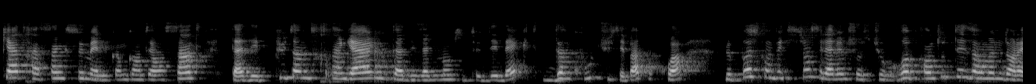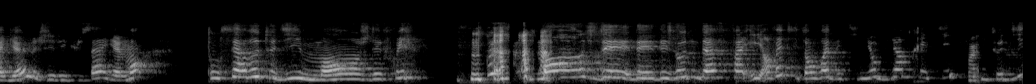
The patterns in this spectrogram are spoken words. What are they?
4 à 5 semaines. Comme quand tu es enceinte, tu as des putains de fringales, tu as des aliments qui te débectent d'un coup, tu sais pas pourquoi. Le post-compétition, c'est la même chose. Tu reprends toutes tes hormones dans la gueule. J'ai vécu ça également. Ton cerveau te dit mange des fruits, mange des, des, jaunes d'œufs. en fait, il t'envoie des signaux bien précis. Il te dit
